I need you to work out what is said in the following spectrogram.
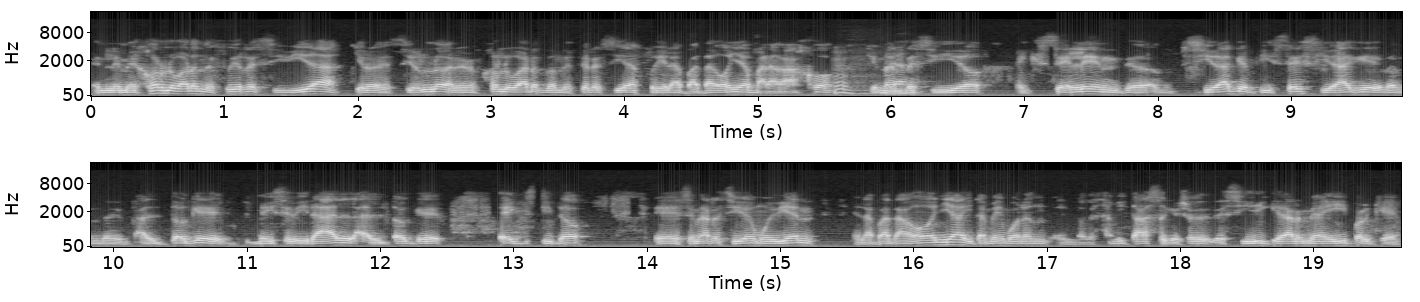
en el mejor lugar donde fui recibida, quiero decirlo, en el mejor lugar donde fui recibida fue de la Patagonia para abajo, que me han recibido excelente. Ciudad que pisé, ciudad que donde al toque me hice viral, al toque éxito. Eh, se me ha recibido muy bien en la Patagonia y también, bueno, en, en donde está mi casa, que yo decidí quedarme ahí porque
